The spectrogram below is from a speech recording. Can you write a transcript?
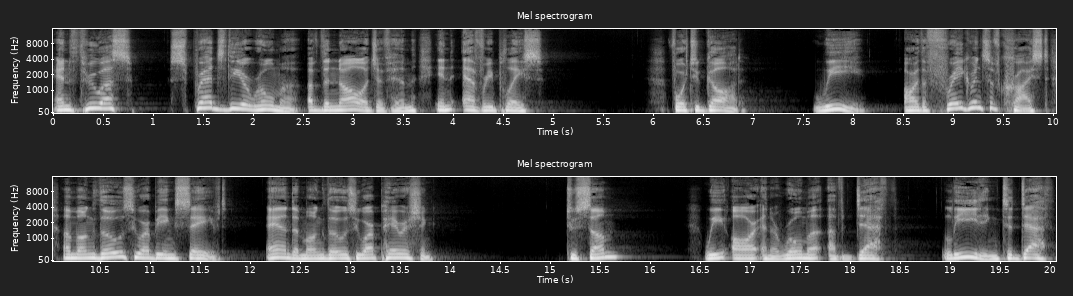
and through us spreads the aroma of the knowledge of Him in every place. For to God, we are the fragrance of Christ among those who are being saved and among those who are perishing. To some, we are an aroma of death, leading to death.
